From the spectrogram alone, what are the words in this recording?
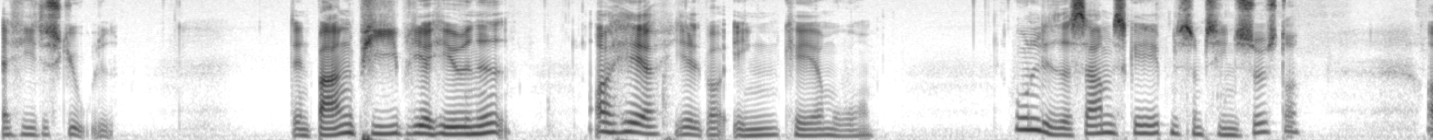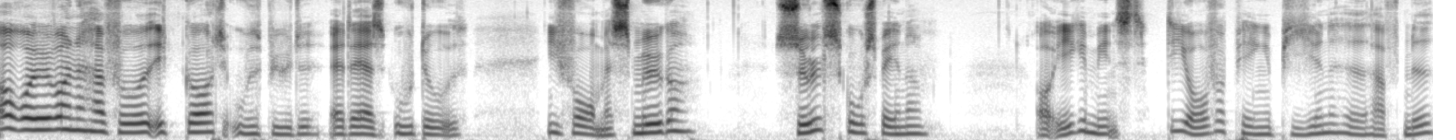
at hitte skjulet. Den bange pige bliver hævet ned, og her hjælper ingen kære mor. Hun lider samme skæbne som sine søstre, og røverne har fået et godt udbytte af deres udåd i form af smykker, sølvskospænder og ikke mindst de offerpenge pigerne havde haft med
